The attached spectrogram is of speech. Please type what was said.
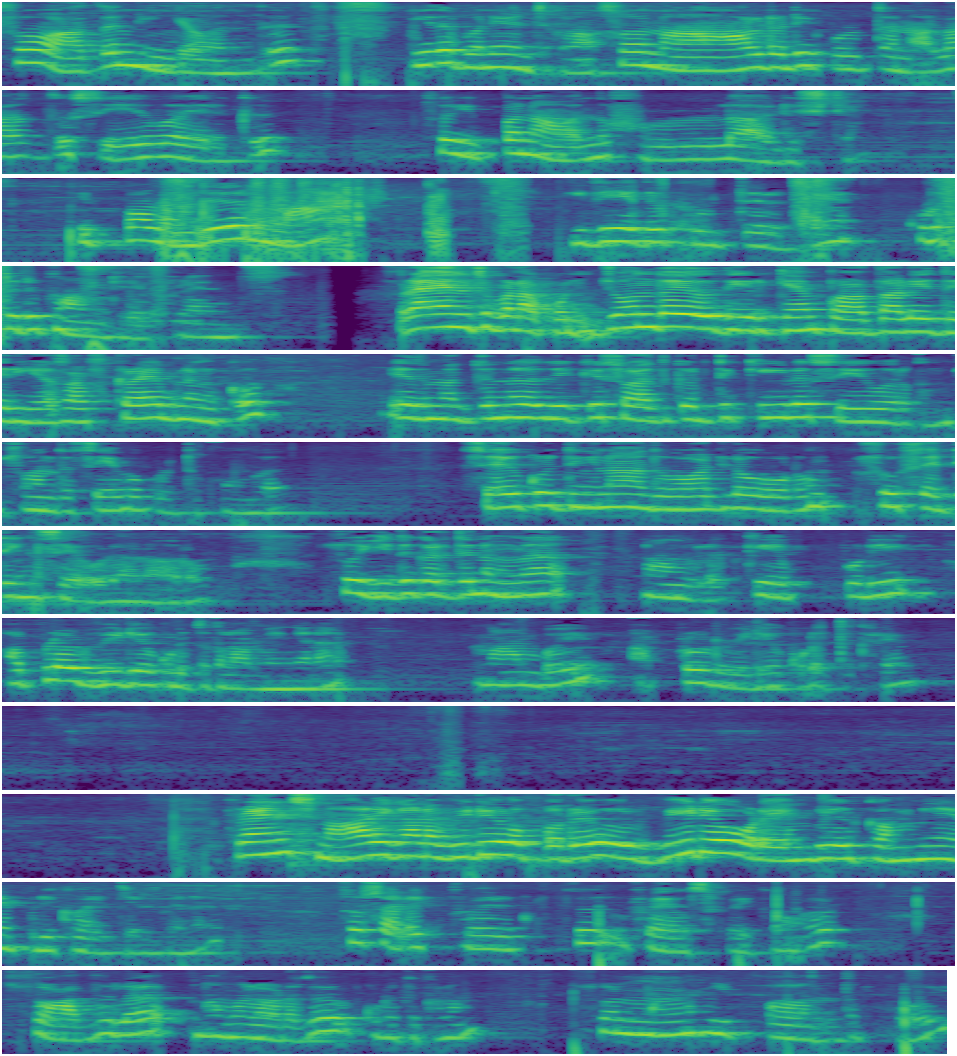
ஸோ அதை நீங்கள் வந்து இது பண்ணி வச்சுக்கலாம். ஸோ நான் ஆல்ரெடி கொடுத்தனால அது சேவ் ஆகிருக்கு ஸோ இப்போ நான் வந்து ஃபுல்லாக அடிச்சிட்டேன். இப்போ வந்து நான் இதே இது கொடுத்துருக்கேன். கொடுத்துட்டு காமிக்கிறேன் ஃப்ரெண்ட்ஸ் ஃப்ரெண்ட்ஸ் இப்போ நான் கொஞ்சம் தான் எழுதியிருக்கேன். பார்த்தாலே தெரியும். சப்ஸ்கிரைப் லிங்க்கும் இது மட்டும்தான் எழுதியிருக்கேன். ஸோ அதுக்கடுத்து கீழே சேவ் இருக்கும். ஸோ அந்த சேவை கொடுத்துக்கோங்க. சேவ் கொடுத்தீங்கன்னா அது வாட்டில் ஓடும். ஸோ செட்டிங் சேவ்டன் வரும். ஸோ இதுக்கடுத்து நம்ம நான் எப்படி அப்லோட் வீடியோ கொடுத்துக்கலாமேங்கண்ணே நான் போய் அப்லோட் வீடியோ கொடுத்துக்கிறேன். ஃப்ரெண்ட்ஸ் நாளைக்கான வீடியோவில் போடுற ஒரு வீடியோவோட எம்பிஎல் கம்மியாக எப்படி குறைக்கிறதுன்னு? ஸோ செலக்ட் ஃபைல் கொடுத்து ஃபைல்ஸ் போய்க்கோங்க ஸோ அதில் நம்மளோடது கொடுத்துக்கலாம் ஸோ நான் இப்போ வந்து போய்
